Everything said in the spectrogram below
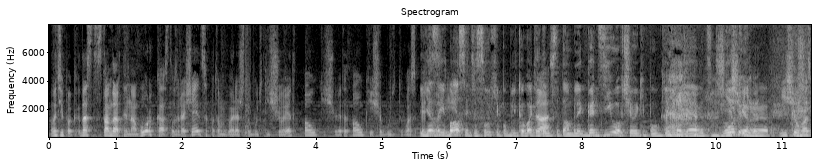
ну, типа, когда ст- стандартный набор, каст возвращается, потом говорят, что будет еще этот паук, еще этот паук, еще будет у вас Я заебался эти слухи публиковать Да. о том, что там, блядь, Годзилла в Человеке-пауке появится, Джокер, э, еще у вас,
